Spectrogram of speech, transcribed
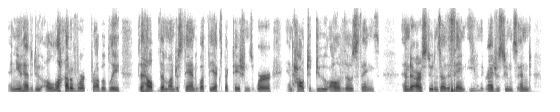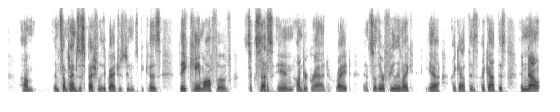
and you had to do a lot of work probably to help them understand what the expectations were and how to do all of those things. And our students are the same, even the graduate students, and um, and sometimes especially the graduate students because they came off of success in undergrad, right? And so they're feeling like, yeah, I got this, I got this, and now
